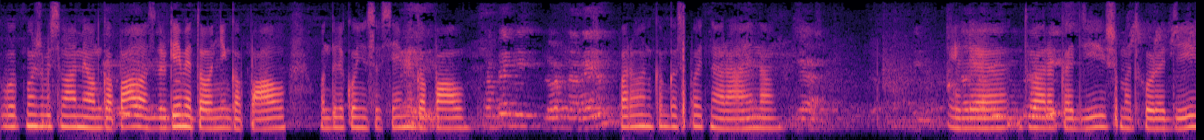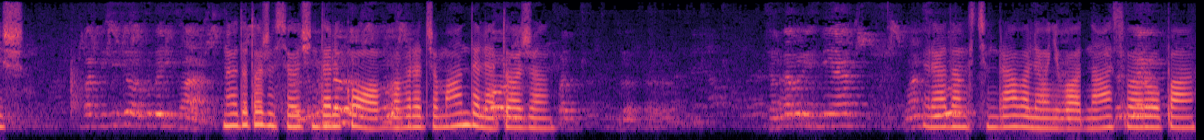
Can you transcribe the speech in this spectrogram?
вот, может быть, с вами он Гопал, а с другими то он не Гопал, он далеко не со всеми Narayan. Порой он как Господь Нарайна. Или Дваракадиш, Мадхурадиш. Но это тоже все очень далеко. Во Враджамандале тоже. Рядом с Чандравали у него одна сварупа,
